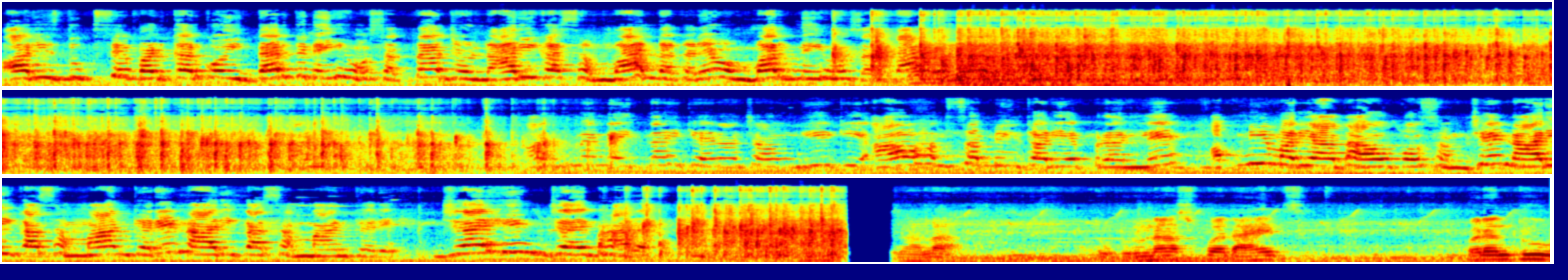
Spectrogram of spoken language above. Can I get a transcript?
और इस दुख से बढ़कर कोई दर्द नहीं हो सकता, जो नारी का सम्मान न करे, वो मर्द नहीं हो सकता। इतना ही कहना चाहूँगी कि आओ हम सब मिलकर ये प्रण लें, अपनी मर्यादाओं को समझे, नारी का सम्मान करे, नारी का सम्मान करे। जय हिंद, जय भारत। तो घृणास्पद आहेच परंतु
